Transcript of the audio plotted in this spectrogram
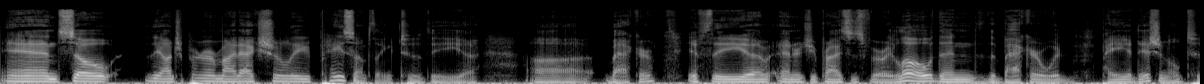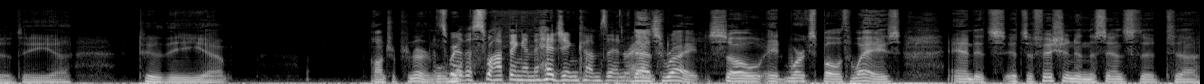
And so the entrepreneur might actually pay something to the uh, uh, backer. If the uh, energy price is very low, then the backer would pay additional to the uh, to the uh, entrepreneur. That's where the swapping and the hedging comes in, right? That's right. So it works both ways, and it's it's efficient in the sense that uh,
